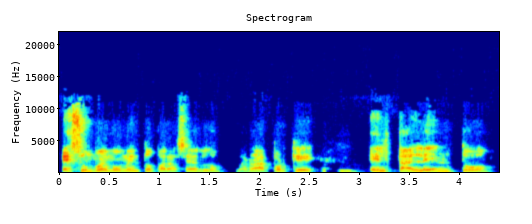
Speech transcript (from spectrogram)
es un buen momento para hacerlo, ¿verdad? Porque el talento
